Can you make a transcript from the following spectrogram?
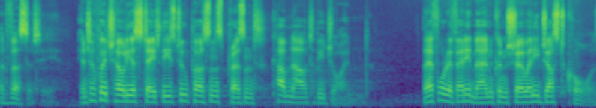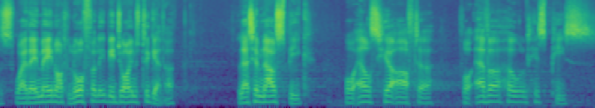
adversity, into which holy estate these two persons present come now to be joined. Therefore, if any man can show any just cause why they may not lawfully be joined together, let him now speak, or else hereafter for ever hold his peace.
